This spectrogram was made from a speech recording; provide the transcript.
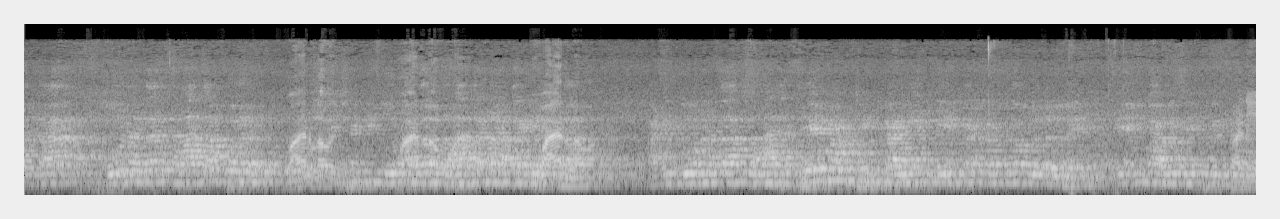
आता दोन हजार दहाचा परत वायर. दोन वायर हजार लावा. आणि दोन हजार दहा सेम आमची काही एक टक्का बदल नाही सेम बावीस एप्रिल आणि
